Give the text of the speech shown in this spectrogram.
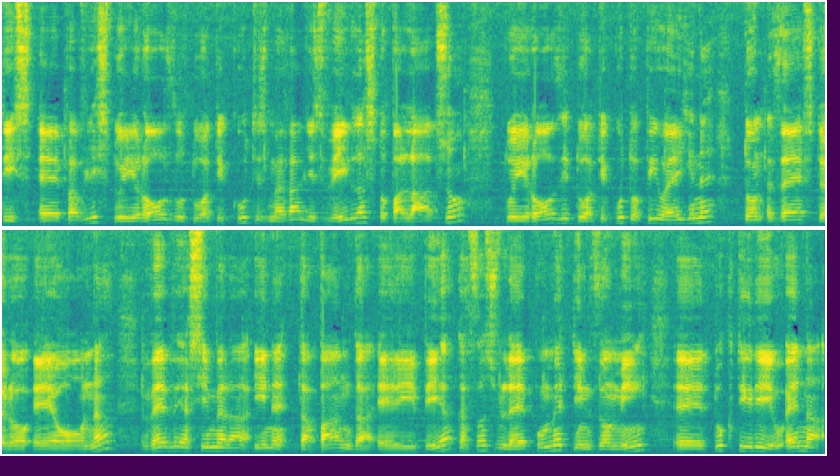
της έπαυλης του Ηρώδου του Αττικού της Μεγάλης Βίλας στο Παλάτσο του Ηρώδη του Αττικού το οποίο έγινε τον δεύτερο αιώνα. Βέβαια σήμερα είναι τα πάντα ερήπια καθώς βλέπουμε την δομή ε, του κτηρίου. Ένα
